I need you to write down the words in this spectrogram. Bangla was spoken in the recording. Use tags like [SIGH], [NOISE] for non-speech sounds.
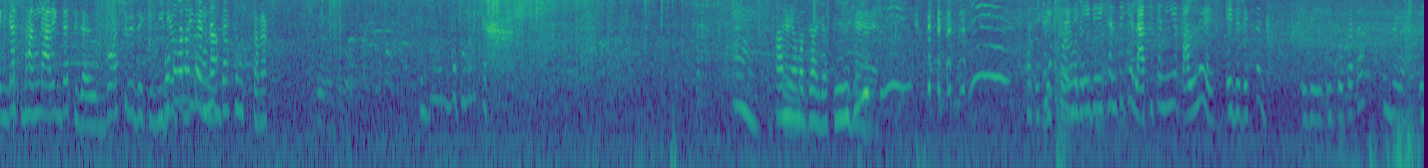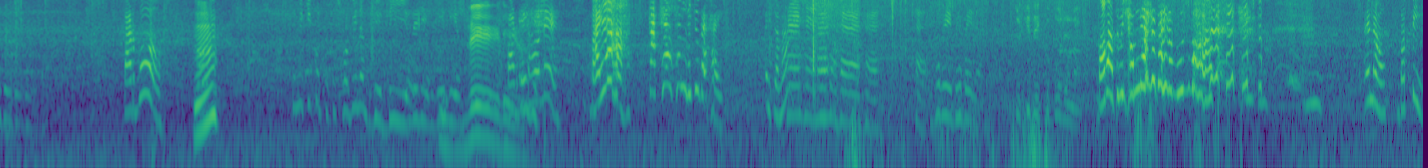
এক গাছ ভাঙলে আরেক গাছে যায়। উঠবো অসুবিধা কি? ভিডিও তো দিবেন না। গাছে উঠতাম। এখন আমি আমার জায়গা পেয়ে গেছি। এখানে দেখছ, তো এই যে- এখান থেকে লাঠিটা নিয়ে পারলে এই যে দেখছেন? এই যে এই টোকাটা? কোন জায়গায়? এই যে। পারব? হুম? তুমি কি করতেছো? ছবি না ভিডিও? Video video. পারব তাহলে? ভাইয়া কাছে আসেন লিচু দেখাই। এইটা না? হ্যাঁ হ্যাঁ হ্যাঁ হ্যাঁ হ্যাঁ হ্যাঁ ভেবে না। তুই দেখতে পড়ো না? বাবা তুমি সামনে আসো তাহলে বুঝবা। এই নাও বাপ্পি।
